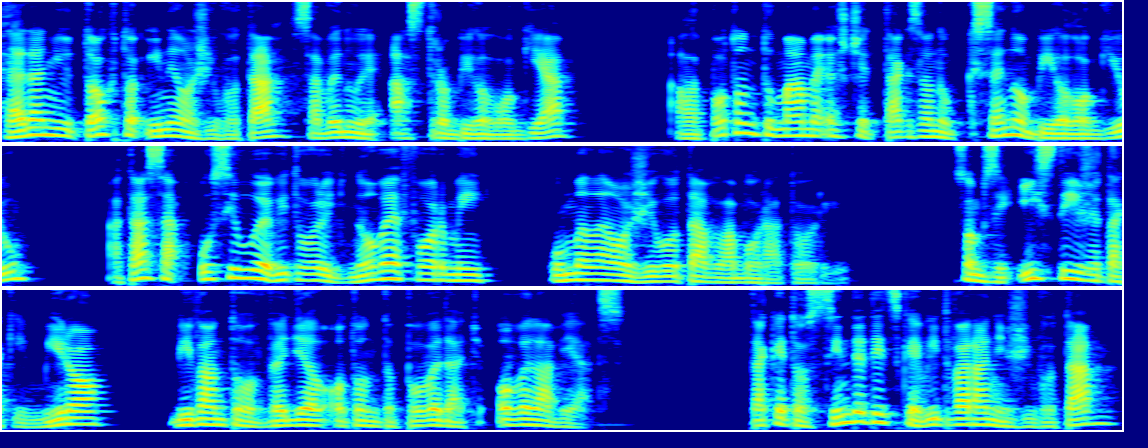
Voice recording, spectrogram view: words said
Hľadaniu tohto iného života sa venuje astrobiológia, ale potom tu máme ešte tzv. xenobiológiu a tá sa usiluje vytvoriť nové formy umelého života v laboratóriu. Som si istý, že taký Miro by vám toho vedel o tomto povedať oveľa viac. Takéto syntetické vytváranie života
